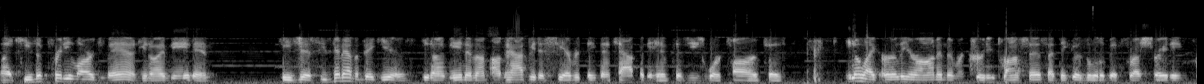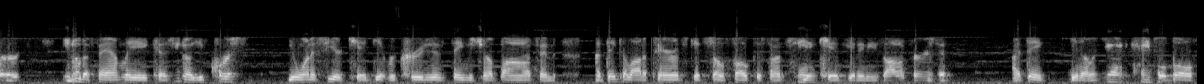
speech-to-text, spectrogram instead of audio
Like he's a pretty large man, you know what I mean? And he's just he's to have a big year, you know what I mean? And I'm, I'm happy to see everything that's happened to him because he's worked hard. Because you know, like earlier on in the recruiting process, I think it was a little bit frustrating for you know the family because you know of course you want to see your kid get recruited and things jump off and I think a lot of parents get so focused on seeing kids getting these offers and I think you know you and Kate will both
